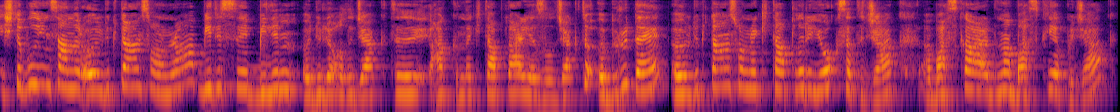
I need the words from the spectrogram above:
İşte bu insanlar öldükten sonra birisi bilim ödülü alacaktı, hakkında kitaplar yazılacaktı. Öbürü de öldükten sonra kitapları yok satacak, baskı ardına baskı yapacak.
